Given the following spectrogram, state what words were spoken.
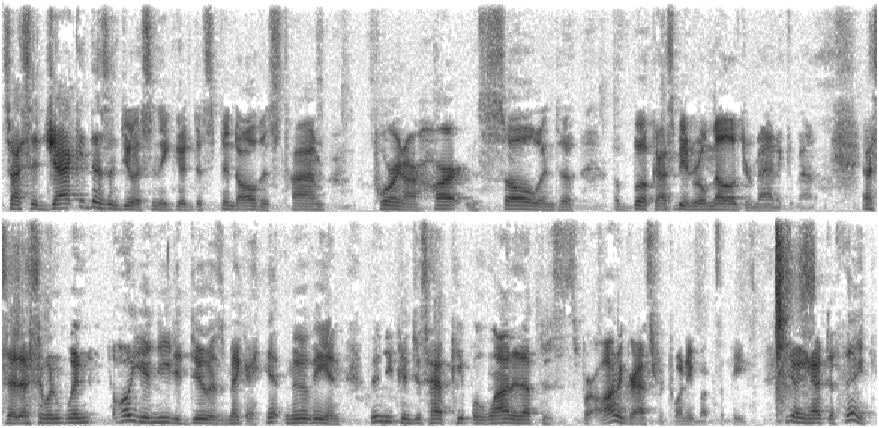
So I said, Jack, it doesn't do us any good to spend all this time pouring our heart and soul into a book. I was being real melodramatic about it. I said, I said, when when all you need to do is make a hit movie, and then you can just have people lining up to, for autographs for twenty bucks a piece. You don't even have to think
